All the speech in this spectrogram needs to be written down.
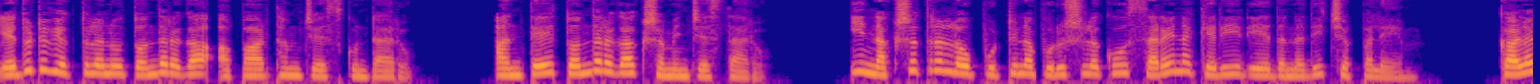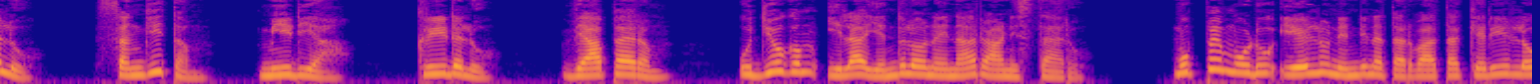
ఎదుటి వ్యక్తులను తొందరగా అపార్థం చేసుకుంటారు. అంతే తొందరగా క్షమించేస్తారు. ఈ నక్షత్రంలో పుట్టిన పురుషులకు సరైన కెరీర్ ఏదన్నది చెప్పలేం. కళలు సంగీతం మీడియా క్రీడలు వ్యాపారం ఉద్యోగం ఇలా ఎందులోనైనా రాణిస్తారు. ముప్పై మూడు ఏళ్ళు నిండిన తర్వాత కెరీర్లో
